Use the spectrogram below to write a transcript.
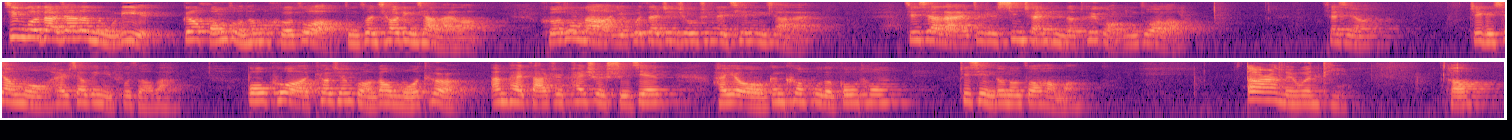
经过大家的努力，跟黄总他们合作，总算敲定下来了。合同呢也会在这周之内签订下来。接下来就是新产品的推广工作了。夏晴，这个项目还是交给你负责吧，包括挑选广告模特、安排杂志拍摄时间，还有跟客户的沟通，这些你都能做好吗？当然没问题。好。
